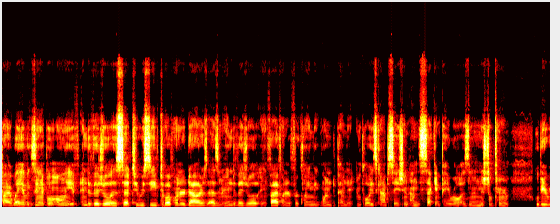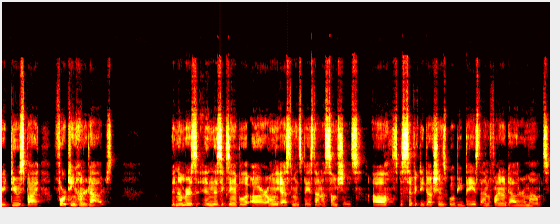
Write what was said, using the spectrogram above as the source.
By way of example, only if individual is set to receive $1,200 as an individual and 500 for claiming one dependent, employee's compensation on the second payroll as an initial term will be reduced by $1,400. The numbers in this example are only estimates based on assumptions. All specific deductions will be based on the final dollar amounts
